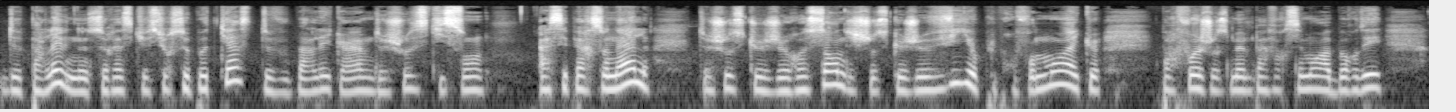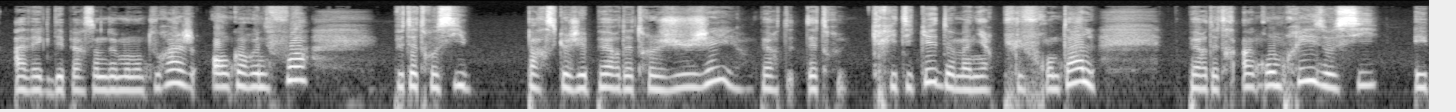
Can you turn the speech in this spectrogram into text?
de parler, ne serait-ce que sur ce podcast, de vous parler quand même de choses qui sont assez personnelles, de choses que je ressens, des choses que je vis au plus profond de moi et que parfois j'ose même pas forcément aborder avec des personnes de mon entourage. Encore une fois, peut-être aussi parce que j'ai peur d'être jugée, peur d'être critiquée de manière plus frontale, peur d'être incomprise aussi, et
